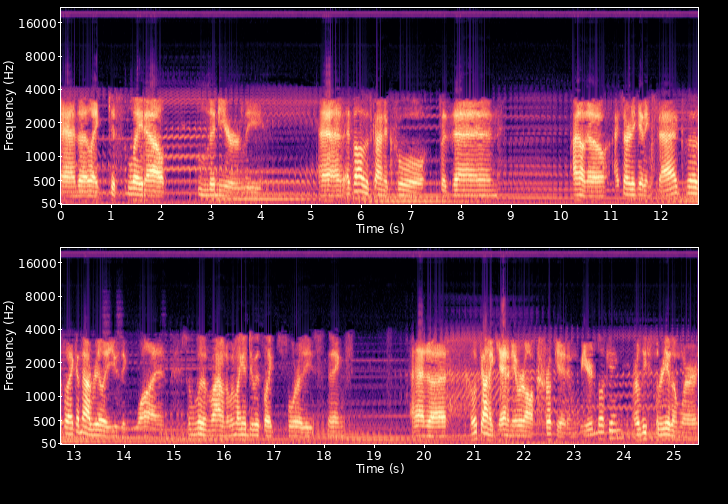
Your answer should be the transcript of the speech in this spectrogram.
and uh, like just laid out linearly. And I thought it was kind of cool, but then I don't know. I started getting sad because I was like, I'm not really using one. So I don't know. What am I gonna do with like four of these things? And uh, Looked on again, and they were all crooked and weird looking, or at least three of them were.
